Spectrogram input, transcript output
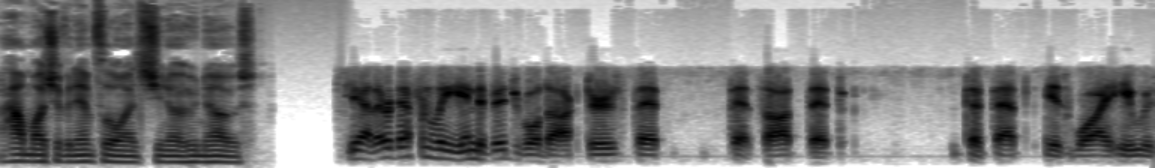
How much of an influence, you know, who knows? Yeah, there were definitely individual doctors that that thought that that that is why he was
